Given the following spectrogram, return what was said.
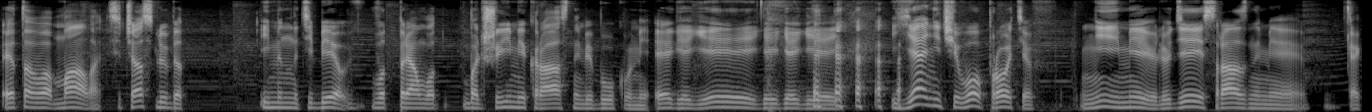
этого мало. Сейчас любят именно тебе вот прям вот большими красными буквами эгегей, гей-гей-гей. Я ничего против не имею людей с разными как,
